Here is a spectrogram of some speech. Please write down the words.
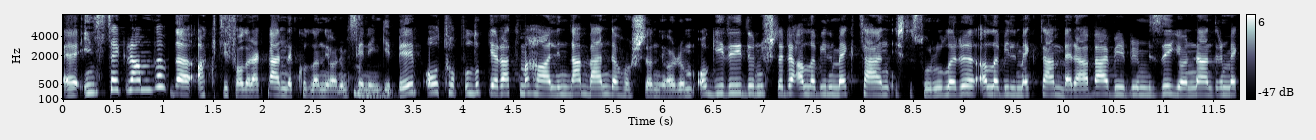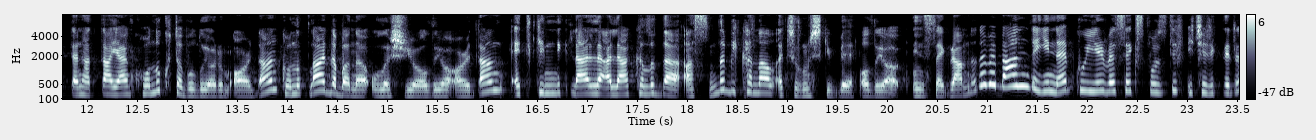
Ee, Instagram'da da aktif olarak ben de kullanıyorum senin gibi. O topluluk yaratma halinden ben de hoşlanıyorum. O geri dönüşleri alabilmekten, işte soruları alabilmekten, beraber birbirimizi yönlendirmekten hatta yani konuk da buluyorum oradan. Konuklar da bana ulaşıyor oluyor oradan. Etkinliklerle alakalı da aslında bir kanal açılmış gibi oluyor Instagram'da da ve ben de yine queer ve seks pozitif içerikleri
